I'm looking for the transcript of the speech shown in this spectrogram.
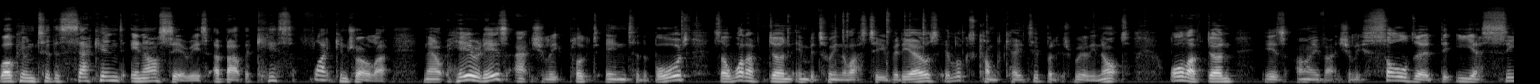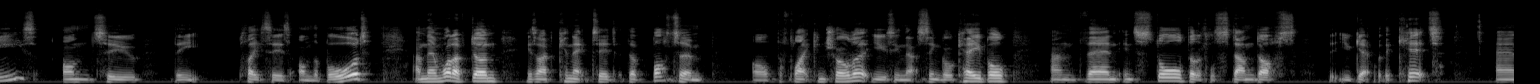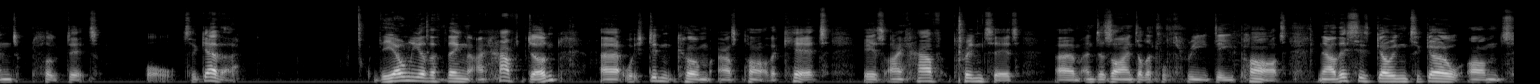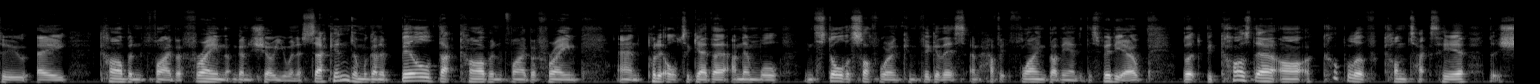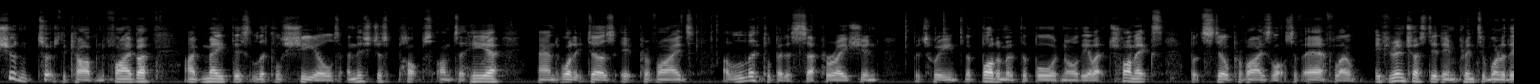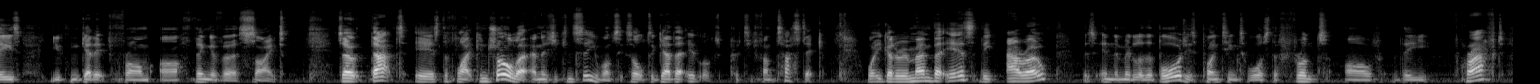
Welcome to the second in our series about the KISS flight controller. Now here it is actually plugged into the board. So what I've done in between the last two videos, it looks complicated but it's really not. All I've done is I've actually soldered the ESCs onto the places on the board and then what I've done is I've connected the bottom of the flight controller using that single cable and then installed the little standoffs that you get with the kit and plugged it all together. The only other thing that I have done, uh, which didn't come as part of the kit, is I have printed um, and designed a little 3D part. Now this is going to go onto a carbon fiber frame that I'm going to show you in a second and we're going to build that carbon fiber frame and put it all together and then we'll install the software and configure this and have it flying by the end of this video. But because there are a couple of contacts here that shouldn't touch the carbon fiber I've made this little shield and this just pops onto here and what it does it provides a little bit of separation between the bottom of the board and all the electronics but still provides lots of airflow. If you're interested in printing one of these you can get it from our Thingiverse site. So that is the flight controller and as you can see once it's all together it looks pretty fantastic. What you've got to remember is the arrow that's in the middle of the board is pointing towards the front of the craft.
